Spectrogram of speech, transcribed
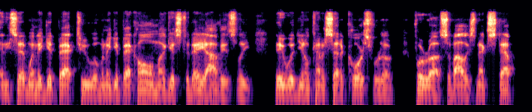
and he said when they get back to uh, when they get back home, I guess today, obviously, they would you know kind of set a course for the for uh, Civale's next step.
